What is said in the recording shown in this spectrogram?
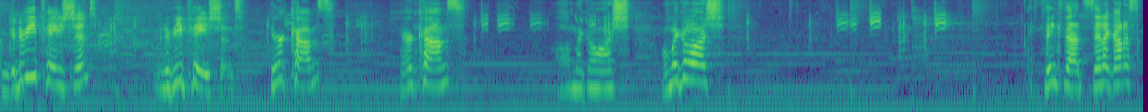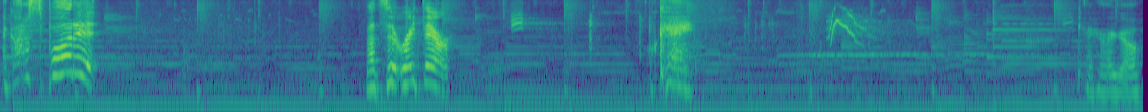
I'm gonna be patient. I'm gonna be patient. Here it comes. Here it comes. Oh my gosh. Oh my gosh. I think that's it. I gotta, I gotta spot it. That's it right there. Okay. Okay, here I go.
